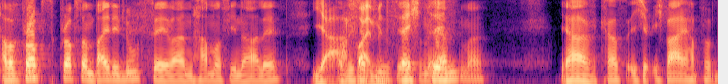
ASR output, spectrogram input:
Aber Props, Props an beide Lukes, ey, war ein Hammerfinale. Ja, also vor allem mit 16. Ja, krass. Ich, ich war, habe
